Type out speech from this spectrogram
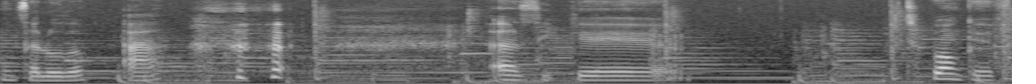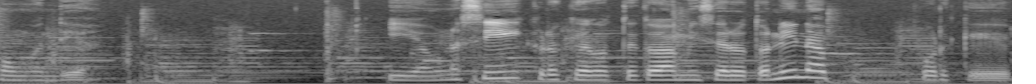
Un saludo a. Así que supongo que fue un buen día. Y aún así creo que agoté toda mi serotonina porque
